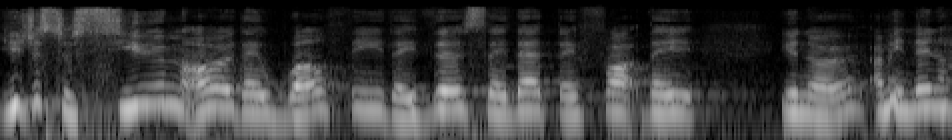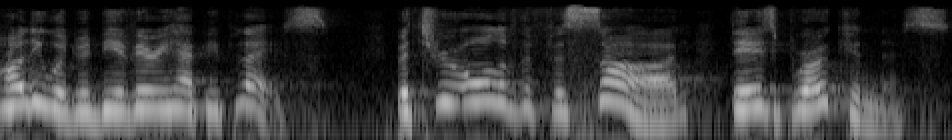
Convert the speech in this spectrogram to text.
you just assume, oh, they're wealthy, they this, they that, they, far, they, you know, I mean, then Hollywood would be a very happy place. But through all of the facade, there's brokenness.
